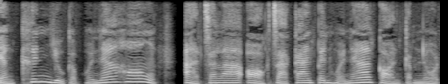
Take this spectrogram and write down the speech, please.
ยังขึ้นอยู่กับหัวหน้าห้อง อาจจะลาออกจากการเป็นหัวหน้าก่อนกำหนด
